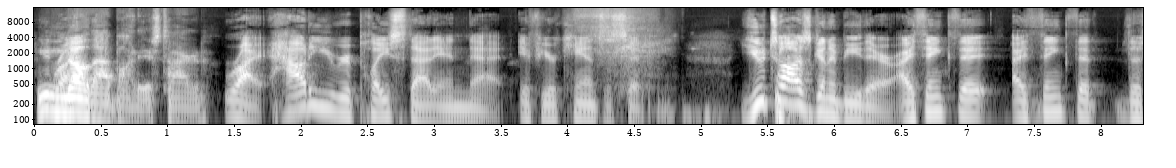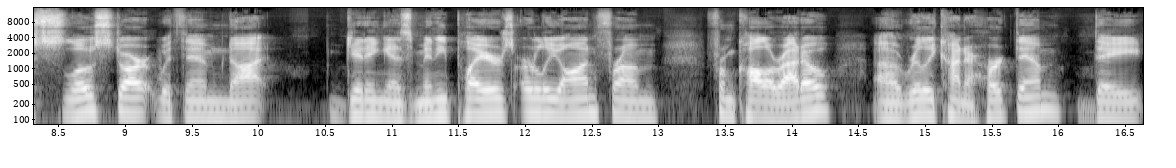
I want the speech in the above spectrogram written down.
You right. know that body is tired. Right. How do you replace that in net if you're Kansas City? Utah is going to be there. I think that I think that the slow start with them not getting as many players early on from from Colorado uh, really kind of hurt them. They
